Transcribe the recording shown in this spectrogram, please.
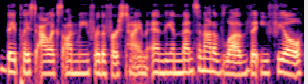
they placed Alex on me for the first time and the immense amount of love that you feel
